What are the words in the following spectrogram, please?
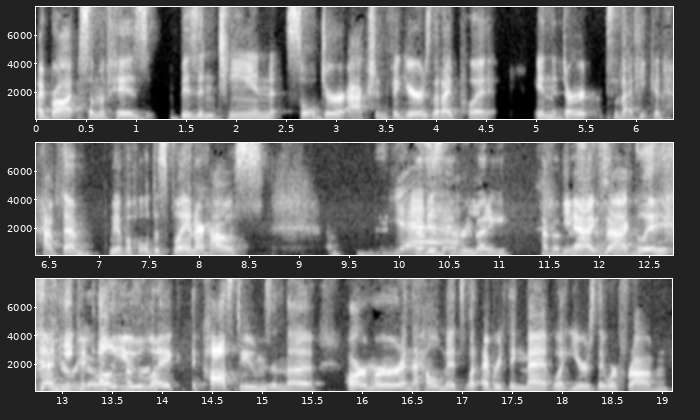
I brought some of his Byzantine soldier action figures that I put in the dirt so that he could have them. We have a whole display in our house. yeah. Does everybody have a Yeah, exactly. And he could curio tell you covered? like the costumes and the armor and the helmets, what everything meant, what years they were from.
